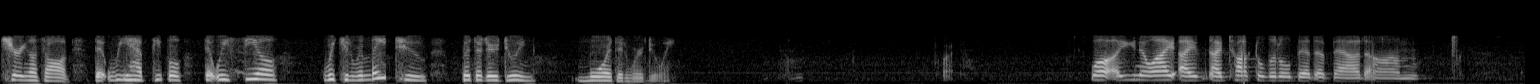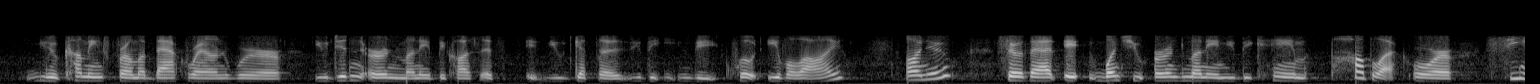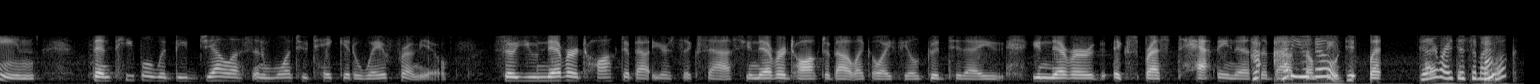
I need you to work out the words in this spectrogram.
cheering us on, that we have people that we feel we can relate to, but that are doing more than we're doing. Well, uh, you know, I I, I talked a little bit about um, you know coming from a background where you didn't earn money because if it, you'd get the the the quote evil eye on you, so that it once you earned money and you became public or seen, then people would be jealous and want to take it away from you. So you never talked about your success. You never talked about like, oh, I feel good today. You, you never expressed happiness How, about how do you something. know? Did, did I write this in my Hmm? book?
